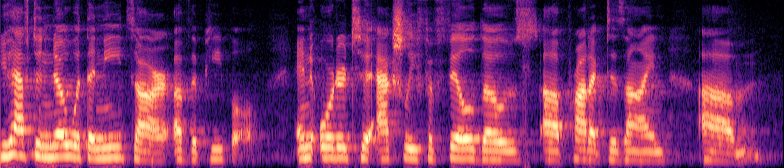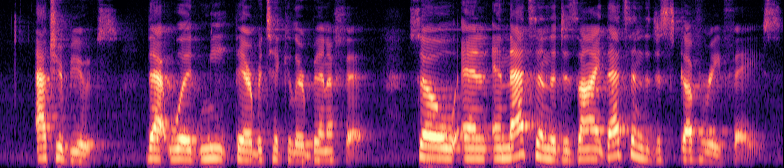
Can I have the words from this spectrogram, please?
You have to know what the needs are of the people in order to actually fulfill those uh, product design um, attributes that would meet their particular benefit. So, and, and that's in the design, that's in the discovery phase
